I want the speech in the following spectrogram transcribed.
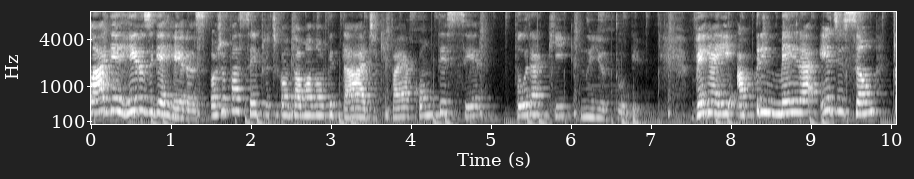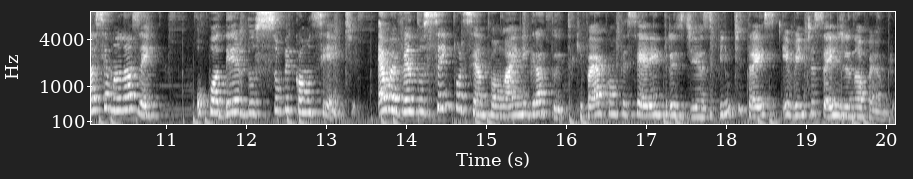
Olá, guerreiros e guerreiras! Hoje eu passei para te contar uma novidade que vai acontecer por aqui no YouTube. Vem aí a primeira edição da Semana Zen, o poder do subconsciente. É um evento 100% online e gratuito que vai acontecer entre os dias 23 e 26 de novembro.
